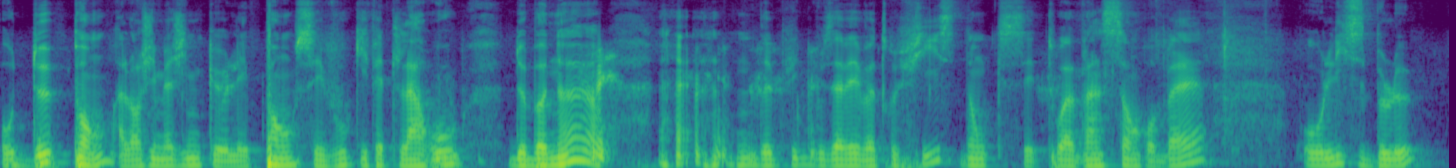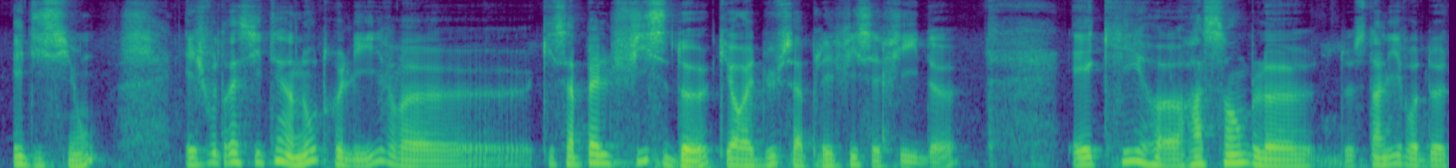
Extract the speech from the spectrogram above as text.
aux deux pans. Alors j'imagine que les pans, c'est vous qui faites la roue de bonheur depuis que vous avez votre fils. Donc c'est toi, Vincent Robert au Lys Bleu, édition. Et je voudrais citer un autre livre euh, qui s'appelle Fils de, qui aurait dû s'appeler Fils et Fille de, et qui euh, rassemble, c'est un livre de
